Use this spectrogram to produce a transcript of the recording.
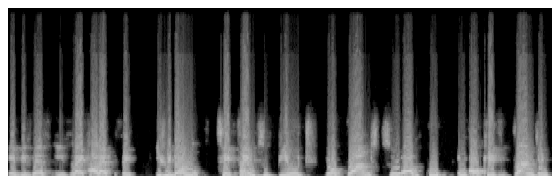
a business is like how like to say, if you don't take time to build your brand, to um, put inculcate branding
